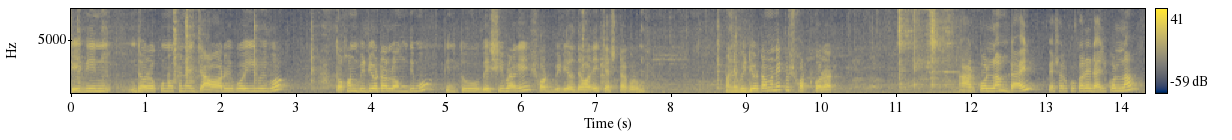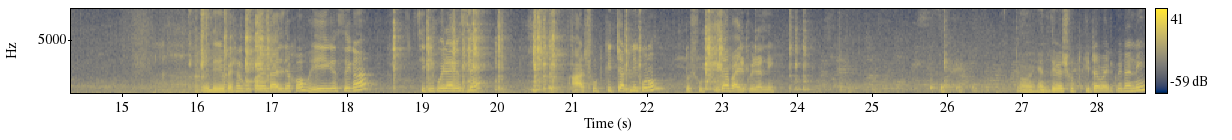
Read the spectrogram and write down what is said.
যেদিন ধরো কোনোখানে যাওয়ার হইব, ই হইব, তখন ভিডিওটা লং দিব কিন্তু বেশিরভাগই শর্ট ভিডিও দেওয়ারই চেষ্টা করুন মানে ভিডিওটা মানে একটু শর্ট করার। আর করলাম ডাইল প্রেশার কুকারে ডাইল করলাম। এদিকে প্রেশার কুকারে ডাইল দেখো, হয়ে গেছে গা, সিটি পড়ে গেছে। আর শুটকির চাটনি করুন তো শুটকিটা বাইর করে নিই। তো এখান থেকে শুটকিটা বাইর করে নিই।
